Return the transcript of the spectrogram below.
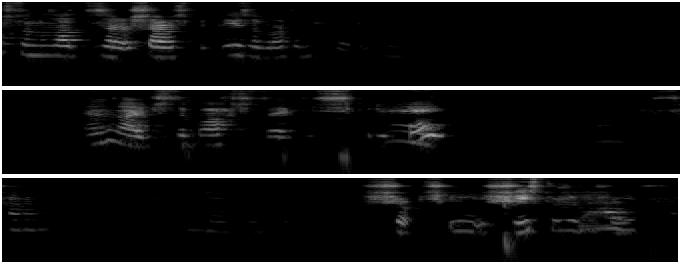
просто назад за- ще раз піти і забрати нагороду. Я не знаю, чи це баг, чи це якийсь прикол. Що, шість уже жінка.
